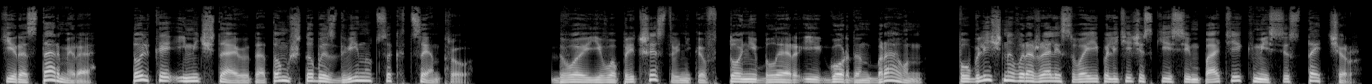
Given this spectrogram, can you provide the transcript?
Кира Стармера, только и мечтают о том, чтобы сдвинуться к центру. Двое его предшественников, Тони Блэр и Гордон Браун, публично выражали свои политические симпатии к миссис Тэтчер.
